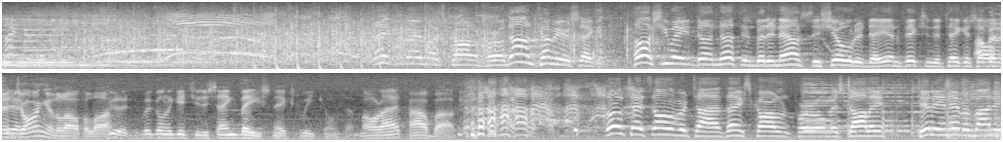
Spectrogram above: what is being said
Thank you. Thank you very much, Carl and Pearl. Don, come here a second. Hoss, you ain't done nothing but announce the show today and fixing to take us I've off been there. enjoying it an awful lot. Good. We're going to get you to sing bass next week on something, all right? How about? Folks, that's all of our time. Thanks, Carl and Pearl, Miss Dolly, Tilly, and everybody.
